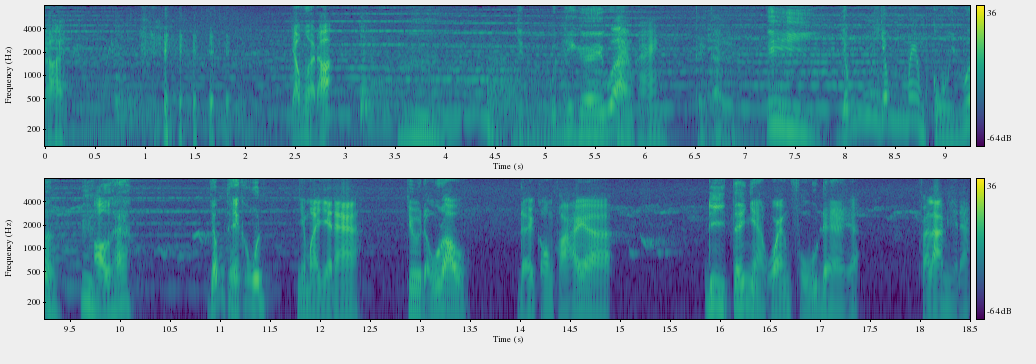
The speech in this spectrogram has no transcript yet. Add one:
Rồi. Giống rồi đó. Nhìn huynh thấy ghê quá. Khoan khoan. Từ từ. Ý, giống giống mấy ông cùi quá. À. Ờ ha Giống thiệt hả huynh? Nhưng mà vậy nè Chưa đủ đâu. Để còn phải à, Đi tới nhà quan phủ đề á Phải làm vậy nè.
